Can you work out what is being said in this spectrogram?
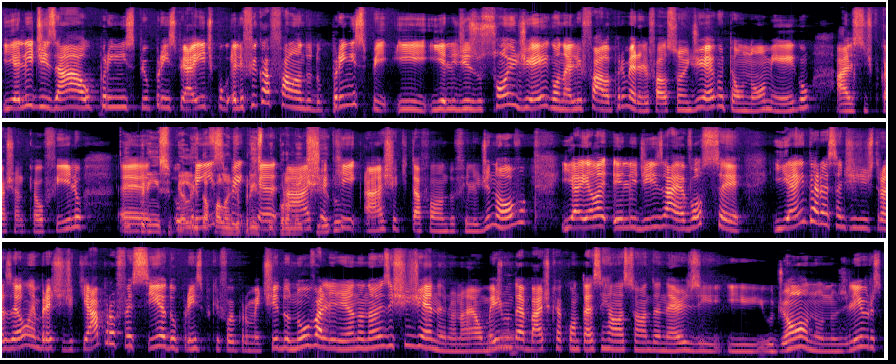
E ele diz, ah, o príncipe, o príncipe. Aí, tipo, ele fica falando do príncipe e, e ele diz o sonho de Aegon, né, ele fala, primeiro, ele fala o sonho de Aegon, então o nome Aegon, a Alicent fica achando que é o filho. E é, príncipe, ela está falando de príncipe que prometido. Acha que, acha que tá falando do filho de novo. E aí ela, ele diz, ah, é você. E é interessante a gente trazer o lembrete de que a profecia do príncipe que foi prometido, no Valeriano não existe gênero, né? É o mesmo uhum. debate que acontece em relação a Daenerys e, e o Jon nos livros,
